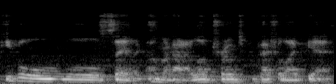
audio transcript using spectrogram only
people will say like, "Oh my god, I love Tröegs Perpetual IPA."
